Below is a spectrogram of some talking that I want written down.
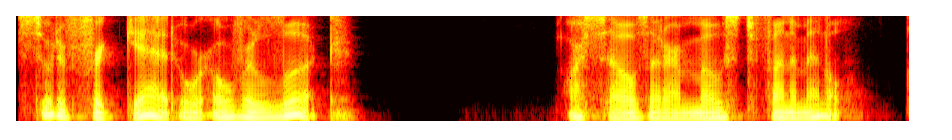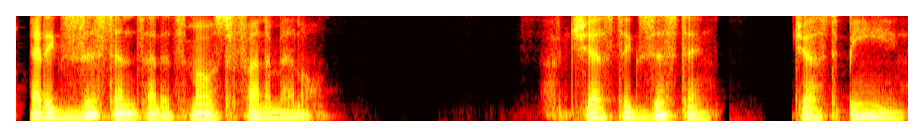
sort of forget or overlook ourselves at our most fundamental, at existence at its most fundamental, of just existing, just being.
